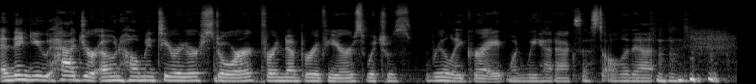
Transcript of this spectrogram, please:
and then you had your own home interior store for a number of years, which was really great when we had access to all of that.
